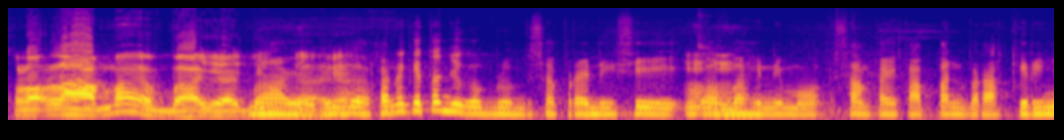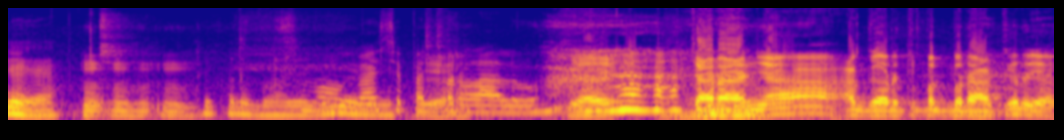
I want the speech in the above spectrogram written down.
kalau lama ya bahaya juga bahaya ya. juga, karena kita juga belum bisa prediksi wabah ini mau sampai kapan berakhirnya ya. Mm, mm, mm. Itu kan bahaya juga. Semoga nih. cepat Iya. berlalu. Ya caranya agar cepat berakhir ya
